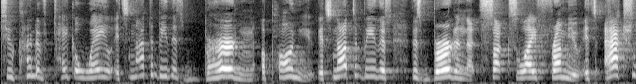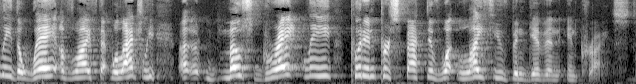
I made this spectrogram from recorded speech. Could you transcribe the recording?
to kind of take away, it's not to be this burden upon you. It's not to be this, this burden that sucks life from you. It's actually the way of life that will actually uh, most greatly put in perspective what life you've been given in Christ.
